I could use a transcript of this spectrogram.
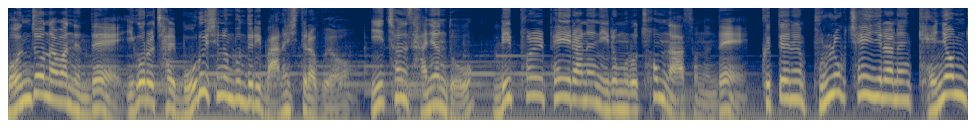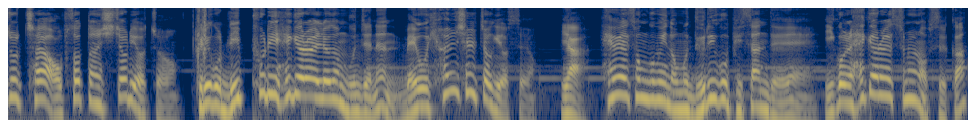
먼저 나왔는데 이거를 잘 모르시는 분들이 많으시더라고요. 2004년도 리플페이라는 이름으로 처음 나왔었는데 그때는 블록체인이라는 개념조차 없었던 시절이었죠. 그리고 리플이 해결하려던 문제는 매우 현실적이었어요. 야, 해외 송금이 너무 느리고 비싼데 이걸 해결할 수는 없을까?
